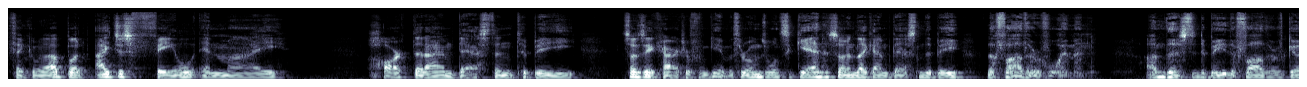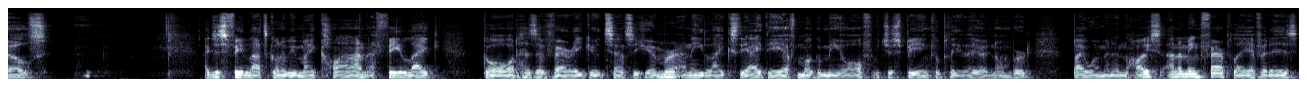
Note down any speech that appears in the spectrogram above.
thinking with that. But I just feel in my heart that I am destined to be. Sounds like a character from Game of Thrones once again. It sounds like I'm destined to be the father of women. I'm destined to be the father of girls. I just feel that's going to be my clan. I feel like God has a very good sense of humour and he likes the idea of mugging me off with just being completely outnumbered by women in the house. And I mean, fair play if it is.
